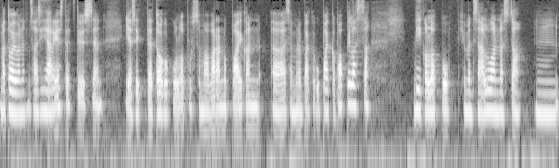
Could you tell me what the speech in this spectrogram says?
mä toivon, että mä saisin järjestettyä sen. Ja sitten toukokuun lopussa mä oon varannut paikan, semmoinen paikka kuin Paikka Pappilassa, viikonloppu Human Design luonnossa. Mm,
